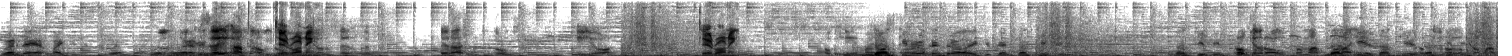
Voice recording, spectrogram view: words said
Where they are fighting? Where, where, where are they up, they're running. Center. They rush into dogs. Okay, yo. They're running. Okay, man. Don't kill rock and roll if you can. Don't kill him. Don't kill him. Rock and roll from up. Don't kill, don't kill, Rock don't kill him. from up.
